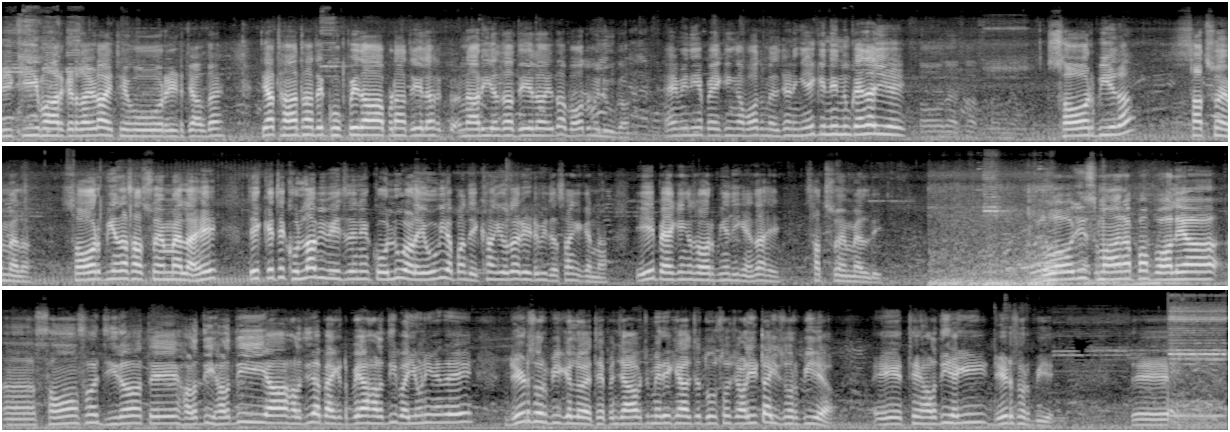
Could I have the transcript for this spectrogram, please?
ਵੀ ਕੀ ਮਾਰਕੀਟ ਦਾ ਜਿਹੜਾ ਇੱਥੇ ਹੋਰ ਰੇਟ ਚੱਲਦਾ ਹੈ। ਤੇ ਆ ਥਾਂ ਥਾਂ ਤੇ ਖੋਪੇ ਦਾ ਆਪਣਾ ਤੇਲ, ਨਾਰੀਅਲ ਦਾ ਤੇਲ ਇਹਦਾ ਬਹੁਤ ਮਿਲੂਗਾ। ਐਵੇਂ ਦੀਆਂ ਪੈਕਿੰਗਾਂ ਬਹੁਤ ਮਿਲ ਜਾਣਗੀਆਂ। ਇਹ ਕਿੰਨੇ ਨੂੰ ਕਹਿੰਦਾ ਜੀ ਇਹ? 100 ਰੁਪਏ ਦਾ 700 ml 100 ਰੁਪਏ ਦਾ 700 ml ਆ ਇਹ। ਤੇ ਇੱਕ ਇੱਥੇ ਖੁੱਲਾ ਵੀ ਵੇਚਦੇ ਨੇ ਕੋਲੂ ਵਾਲੇ ਉਹ ਵੀ ਆਪਾਂ ਦੇਖਾਂਗੇ ਉਹਦਾ ਰੇਟ ਵੀ ਦੱਸਾਂਗੇ ਕਿੰਨਾ। ਇਹ ਪੈਕਿੰਗ 100 ਰੁਪਏ ਦੀ ਕਹਿੰਦਾ ਇਹ 700 ml ਦੀ। ਲਓ ਜੀ ਸਮਾਨ ਆਪਾਂ ਪਵਾ ਲਿਆ ਸੌਂਫ ਜੀਰਾ ਤੇ ਹਲਦੀ। ਹਲਦੀ ਆ ਹਲਦੀ ਦਾ ਪੈਕਟ ਪਿਆ ਹਲਦੀ ਪਾਈ ਹੋਣੀ ਕਹਿੰਦੇ 150 ਰੁਪਏ ਕਿਲੋ ਇੱਥੇ। ਪੰਜਾਬ 'ਚ ਮੇਰੇ ਖਿਆਲ 'ਚ 240 250 ਰੁਪਏ ਆ। ਇਹ ਇੱਥੇ ਹਲਦੀ ਹੈਗੀ 150 ਰੁਪਏ ਤੇ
